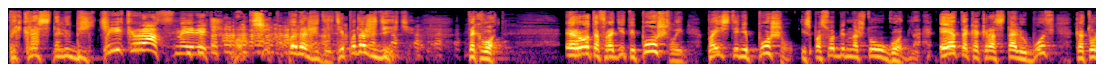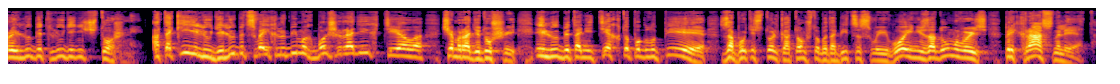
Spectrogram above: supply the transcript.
прекрасно любить. Прекрасная речь! Молчите, подождите, подождите. Так вот, Эрот Афродиты пошлый, поистине пошел и способен на что угодно. Это как раз та любовь, которой любят люди ничтожные. А такие люди любят своих любимых больше ради их тела, чем ради души. И любят они тех, кто поглупее, заботясь только о том, чтобы добиться своего и не задумываясь, прекрасно ли это.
